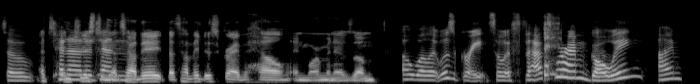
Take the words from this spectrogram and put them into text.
so That's 10 out of 10 That's how they. That's how they describe hell in Mormonism. oh well it was great so if that's where i'm going i'm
